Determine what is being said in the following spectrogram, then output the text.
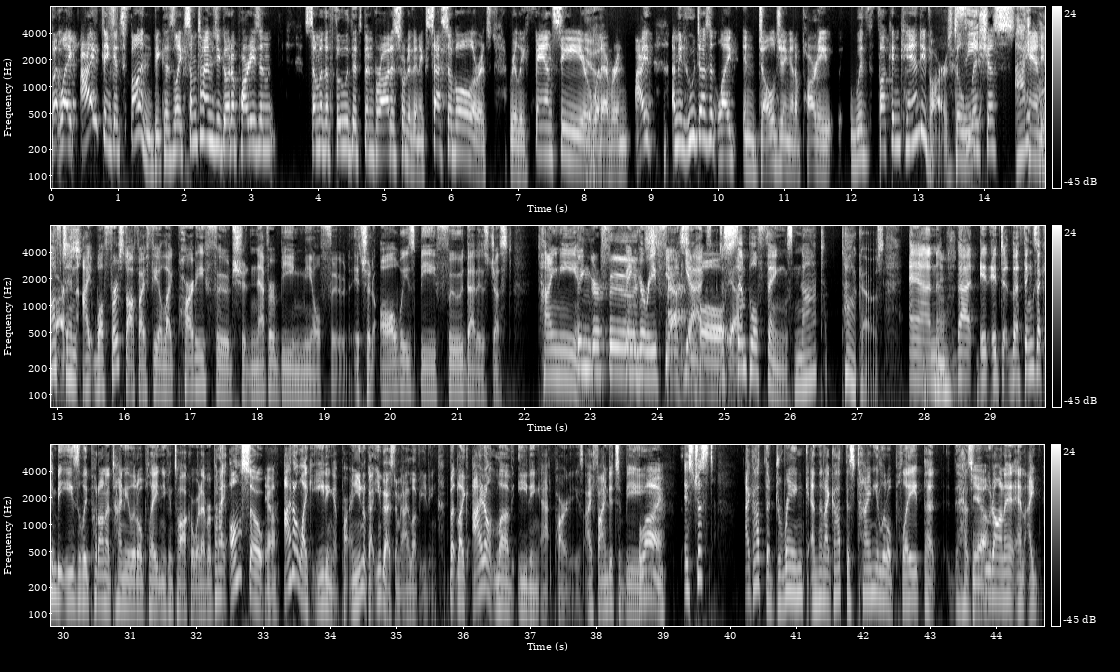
But like, I think it's fun because like sometimes you go to parties and some of the food that's been brought is sort of inaccessible or it's really fancy or Yeah. whatever. And I, I mean, who doesn't like indulging at a party with fucking candy bars, delicious I candy often, bars? I well, first off, I feel like party food should never be meal food. It should always be food that is just tiny, Finger food, fingery food. Yeah, Yeah, simple- just yeah. simple things, not tacos, and Mm-hmm. that it, it the things that can be easily put on a tiny little plate and you can talk or whatever. But I also Yeah. I don't like eating at parties. And you know, you guys know me. I love eating, but like I don't love eating at parties. I find it to be Why? It's just I got the drink and then I got this tiny little plate that has food on it, and I.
